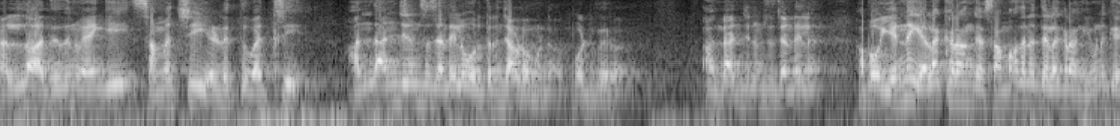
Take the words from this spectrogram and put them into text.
நல்லா அது இதுன்னு வாங்கி சமைச்சு எடுத்து வச்சு அந்த அஞ்சு நிமிஷம் சண்டையில் ஒருத்தரும் சாப்பிட மாட்டாங்க. போட்டு போயிடுவாங்க. அந்த அஞ்சு நிமிஷம் சண்டையில் அப்போது என்ன இழக்கிறாங்க? சமாதானத்தை இழக்கிறாங்க. இவனுக்கு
